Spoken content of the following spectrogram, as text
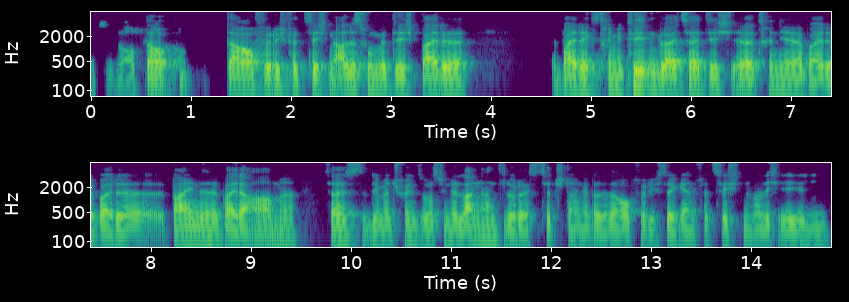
Willst du so ausführen? Darau darauf würde ich verzichten. Alles, womit ich beide beide Extremitäten gleichzeitig, äh, trainiere, beide beide Beine, beide Arme. Das heißt dementsprechend so was wie 'ne Langhantel oder SZ-Stange, da darauf würde ich sehr gern verzichten, weil ich eh Mhm.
